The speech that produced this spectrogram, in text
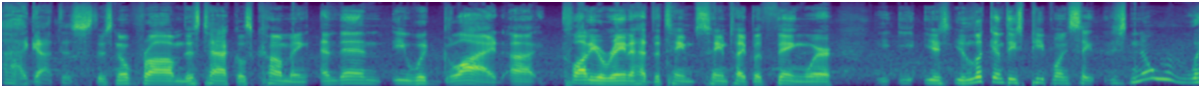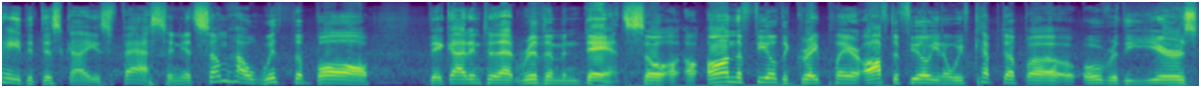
I got this. There's no problem. This tackle's coming, and then he would glide. Uh, Claudio Reyna had the same same type of thing where you, you, you look at these people and say, "There's no way that this guy is fast," and yet somehow with the ball they got into that rhythm and dance. So uh, on the field, a great player. Off the field, you know, we've kept up uh, over the years,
